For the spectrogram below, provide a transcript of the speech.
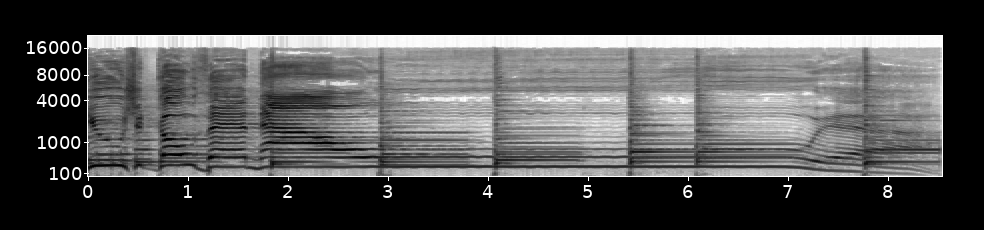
You should go there now. Yeah.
